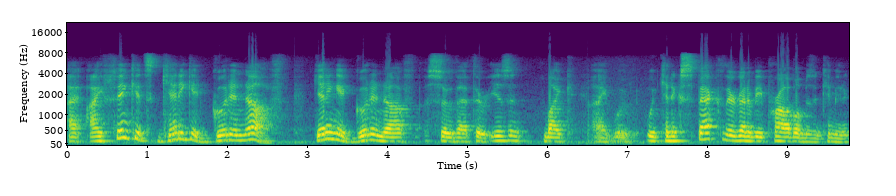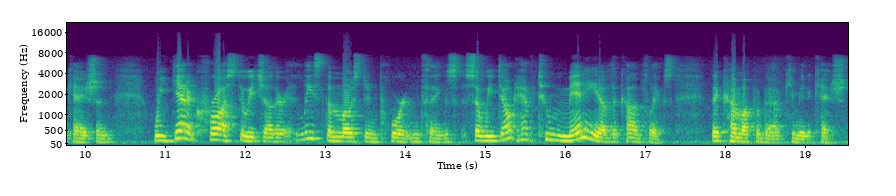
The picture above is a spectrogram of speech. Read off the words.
i i think it's getting it good enough getting it good enough so that there isn't like I, we can expect there are going to be problems in communication. We get across to each other at least the most important things. So we don't have too many of the conflicts that come up about communication.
